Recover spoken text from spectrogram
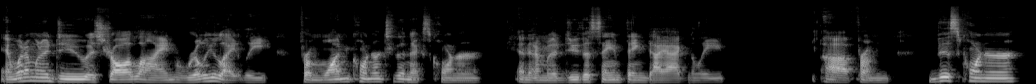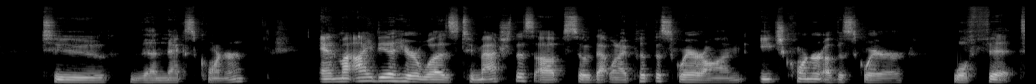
And what I'm going to do is draw a line really lightly from one corner to the next corner and then I'm going to do the same thing diagonally uh, from this corner to the next corner. And my idea here was to match this up so that when I put the square on, each corner of the square will fit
